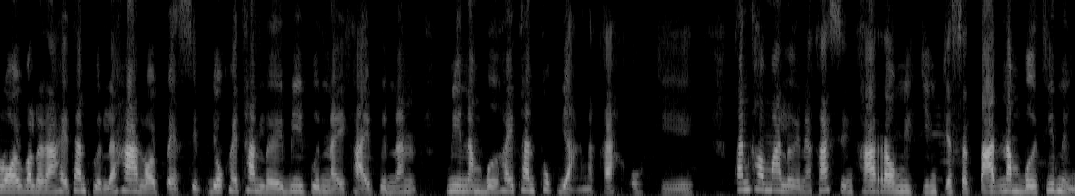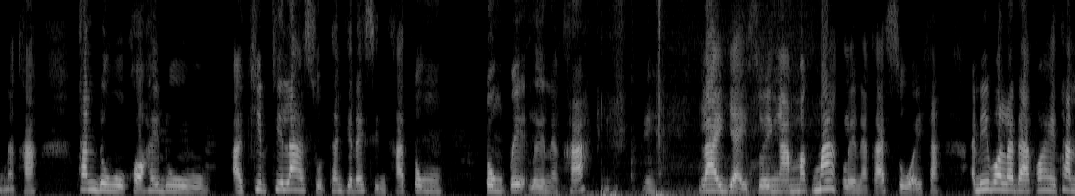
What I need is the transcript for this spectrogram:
900วลาดาให้ท่านผืนละ 580 ยกให้ท่านเลย มีผืนไหนขายผืนนั้น มีนัมเบอร์ให้ท่านทุกอย่างนะคะ โอเคท่านเข้ามาเลยนะคะ สินค้าเรามีกิงเกสตาร์ทนัมเบอร์ที่หนึ่งนะคะ ท่านดูขอให้ดู อาคลิปที่ล่าสุดท่านจะได้สินค้าตรงตรงเป๊ะเลยนะคะนี่ลายใหญ่สวยงามมาก ๆเลยนะคะ สวยค่ะ อันนี้วรดาก็ให้ท่าน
